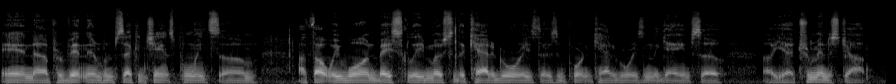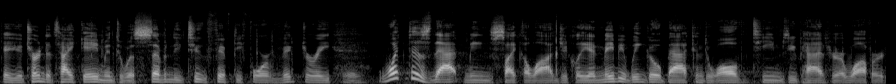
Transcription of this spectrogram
and uh, prevent them from second chance points, um, I thought we won basically most of the categories, those important categories in the game. So. Uh, yeah, tremendous job. Yeah, you turned a tight game into a 72-54 victory. Mm. What does that mean psychologically? And maybe we go back into all the teams you've had here at Wofford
